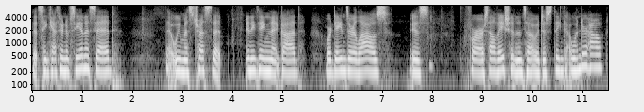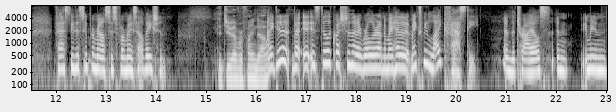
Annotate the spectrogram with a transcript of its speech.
that Saint Catherine of Siena said that we must trust that anything that God ordains or allows is for our salvation. And so I would just think, I wonder how Fasty the super mouse is for my salvation. Did you ever find out? I didn't, but it is still a question that I roll around in my head, and it makes me like Fasty and the trials. And I mean,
